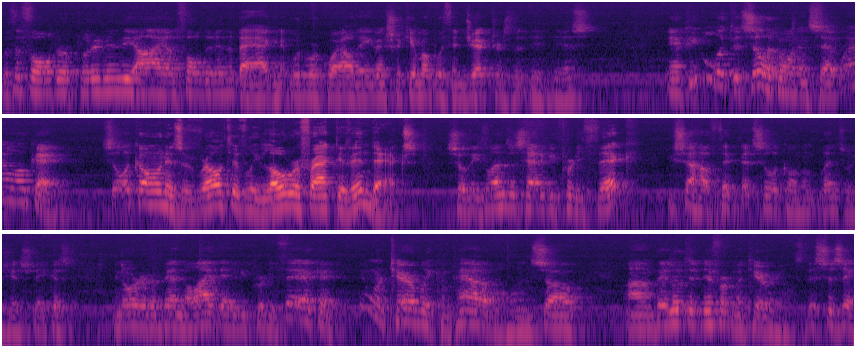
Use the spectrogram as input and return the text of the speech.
with a folder, put it in the eye, unfold it in the bag, and it would work well. They eventually came up with injectors that did this. And people looked at silicone and said, well, okay, silicone is a relatively low refractive index, so these lenses had to be pretty thick. You saw how thick that silicone lens was yesterday, because in order to bend the light, they had to be pretty thick, and they weren't terribly compatible. And so um, they looked at different materials. This is a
